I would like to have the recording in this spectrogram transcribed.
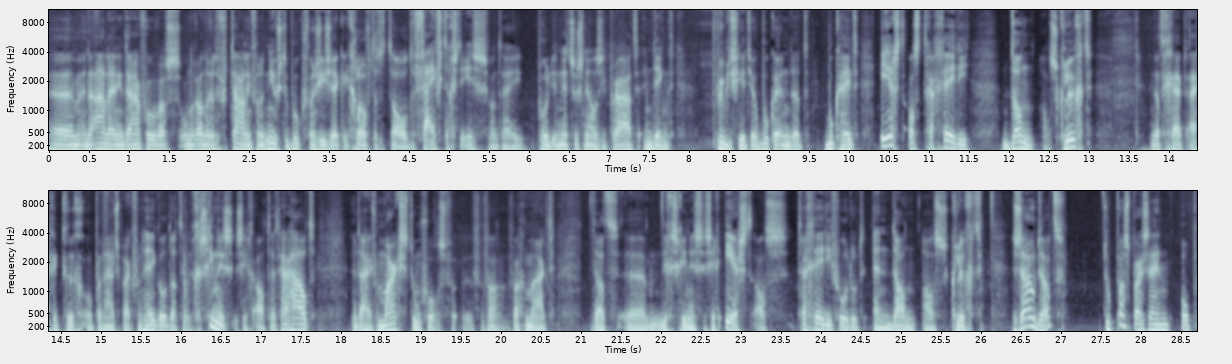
Um, en de aanleiding daarvoor was onder andere de vertaling van het nieuwste boek van Zizek. Ik geloof dat het al de vijftigste is, want hij net zo snel als hij praat en denkt publiceert hij ook boeken. En dat boek heet Eerst als tragedie, dan als klucht. En dat grijpt eigenlijk terug op een uitspraak van Hegel... dat de geschiedenis zich altijd herhaalt. En daar heeft Marx toen volgens van, van gemaakt... dat um, de geschiedenis zich eerst als tragedie voordoet en dan als klucht. Zou dat toepasbaar zijn op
